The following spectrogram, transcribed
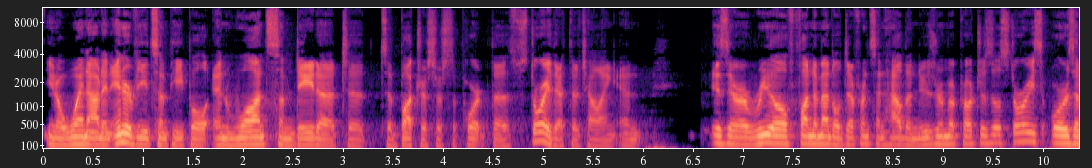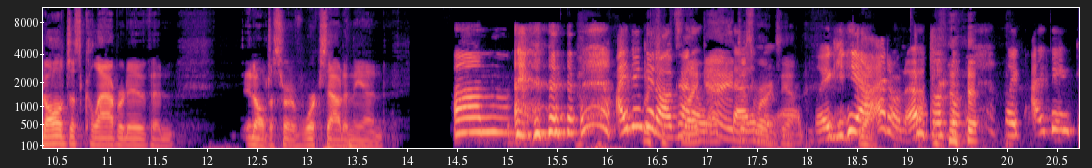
you know, went out and interviewed some people and wants some data to, to buttress or support the story that they're telling. And is there a real fundamental difference in how the newsroom approaches those stories, or is it all just collaborative and it all just sort of works out in the end? Um, I think it all kind of like, works hey, out. Works, yeah. Like, yeah, yeah, I don't know. like, I think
